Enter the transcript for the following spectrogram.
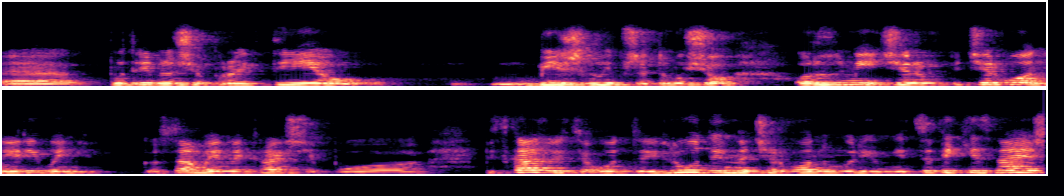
е, потрібно, щоб пройти більш глибше, тому що розумію, черв, червоний рівень саме найкраще по підказується. От люди на червоному рівні, це такі, знаєш,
